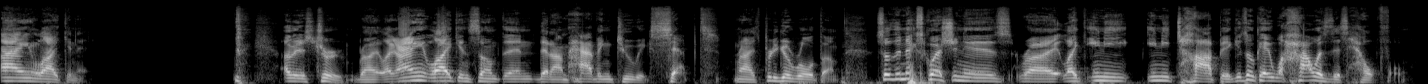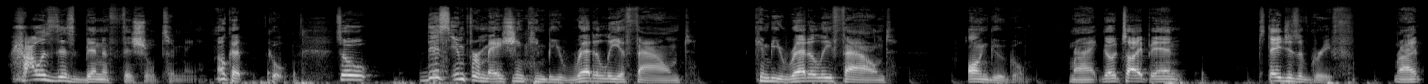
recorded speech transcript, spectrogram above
I ain't liking it. I mean, it's true, right? Like, I ain't liking something that I'm having to accept, right? It's pretty good rule of thumb. So the next question is, right? Like any any topic, it's okay. Well, how is this helpful? How is this beneficial to me? Okay, cool. So this information can be readily found, can be readily found on Google, right? Go type in stages of grief, right?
